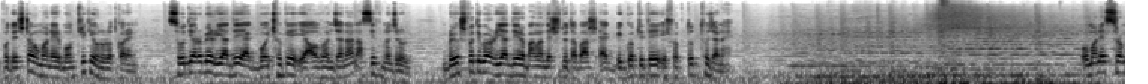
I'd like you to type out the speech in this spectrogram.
উপদেষ্টা ওমানের মন্ত্রীকে অনুরোধ করেন। সৌদি আরবের রিয়াদে এক বৈঠকে এ আহ্বান জানান আসিফ নজরুল। বৃহস্পতিবার রিয়াদের বাংলাদেশ দূতাবাস এক বিজ্ঞপ্তিতে এসব তথ্য জানায়। ওমানের শ্রম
